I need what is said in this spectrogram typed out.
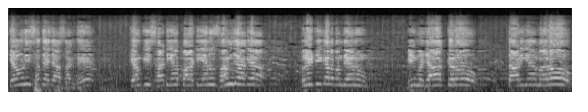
ਕਿਉਂ ਨਹੀਂ ਸੱਦੇ ਜਾ ਸਕਦੇ? ਕਿਉਂਕਿ ਸਾਡੀਆਂ ਪਾਰਟੀਆਂ ਨੂੰ ਸਮਝ ਆ ਗਿਆ ਪੋਲੀਟੀਕਲ ਬੰਦਿਆਂ ਨੂੰ, ਵੀ ਮਜ਼ਾਕ ਕਰੋ, ਤਾੜੀਆਂ ਮਾਰੋ।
